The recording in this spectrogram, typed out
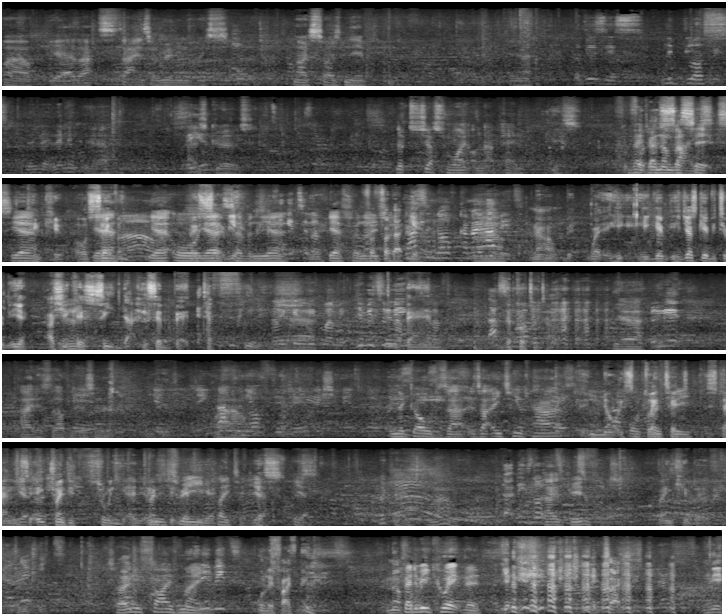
Wow, yeah, that's that is a really nice, nice size nib. Yeah, What is this? Lip gloss. Let, let me. yeah, that's good. Looks just right on that pen. Yes. Compared to that number size. six, yeah. Thank you. Or Yeah, seven. Yeah, or Or yeah, seven, yeah. seven, yeah. it's enough. Yeah, for an For, for that, That's yeah. enough. Can I have it? Now, well, he, he gave he just gave it to me. Yeah, as you can see, that is a better feeling Now you give. Give it to me. than That's the enough. prototype. Yeah, Bring it. that is lovely, isn't it? That's Wow. And the gold is that is that 18 carats? No, it's Or plated. 20 Stands yeah. 23. uh, 23 yeah. plated. Yes. Yeah. Okay. Wow. That is not That is beautiful. Thank you, Dave. Thank you. So only five Leave made. it. Only five minutes. Better be quick then. Yeah, exactly.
